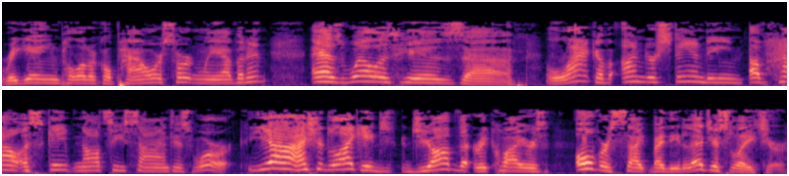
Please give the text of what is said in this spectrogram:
regain political power, certainly evident, as well as his uh, lack of understanding of how escaped Nazi scientists work. Yeah, I should like a j- job that requires oversight by the legislature.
